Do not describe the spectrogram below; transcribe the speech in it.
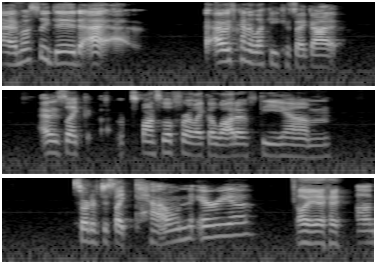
I mostly did. I I was kind of lucky because I got I was like responsible for like a lot of the um, sort of just like town area. Oh yeah, okay. Um,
